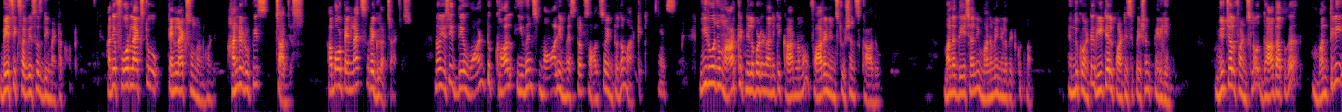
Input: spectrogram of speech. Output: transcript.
basic services demat account అదే four lakhs to ten lakhs ఉందనుకోండి hundred rupees charges about ten lakhs regular charges no you see they want to call even small investors also into the market ఈరోజు మార్కెట్ నిలబడడానికి కారణము ఫారెన్ ఇన్స్టిట్యూషన్స్ కాదు. మన దేశాన్ని మనమే నిలబెట్టుకుంటున్నాం. ఎందుకు అంటే రీటైల్ పార్టిసిపేషన్ పెరిగింది. మ్యూచువల్ ఫండ్స్లో దాదాపుగా monthly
